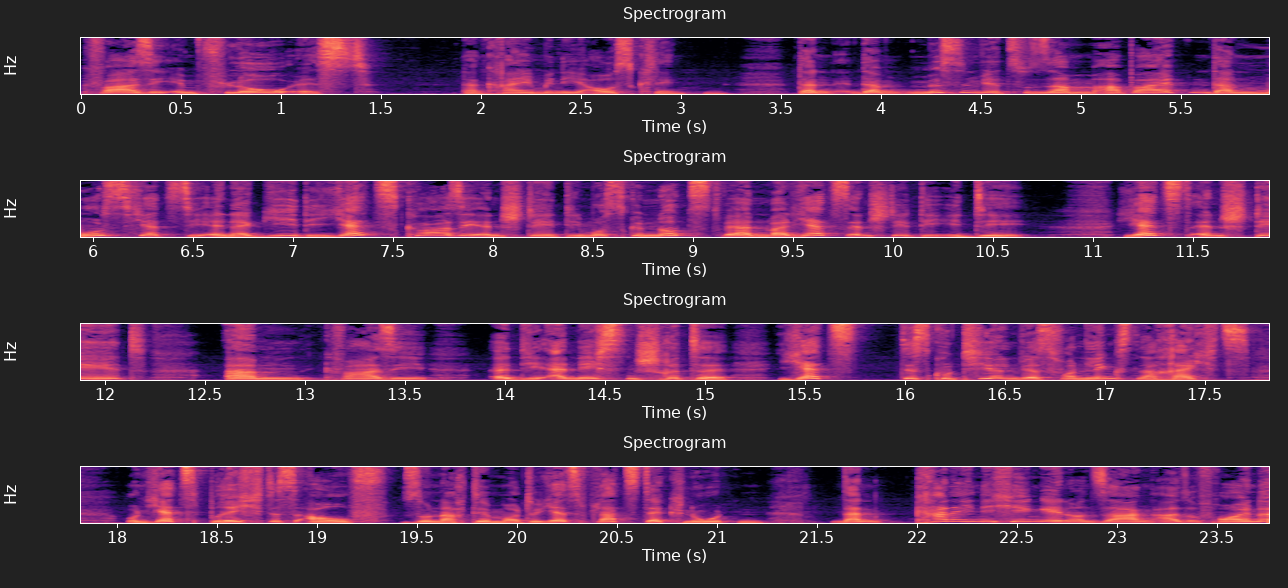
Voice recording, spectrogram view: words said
quasi im Flow ist, dann kann ich mich nicht ausklinken. Dann, dann müssen wir zusammenarbeiten, dann muss jetzt die Energie, die jetzt quasi entsteht, die muss genutzt werden, weil jetzt entsteht die Idee. Jetzt entsteht ähm, quasi äh, die nächsten Schritte. Jetzt diskutieren wir es von links nach rechts und jetzt bricht es auf, so nach dem Motto, jetzt platzt der Knoten. Dann kann ich nicht hingehen und sagen, also Freunde,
